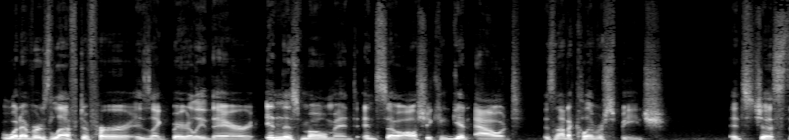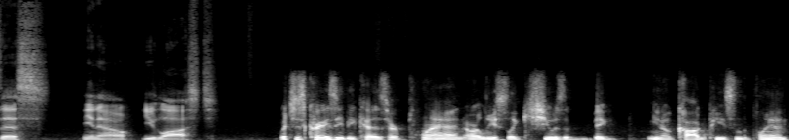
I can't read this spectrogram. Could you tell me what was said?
whatever's left of her is like barely there in this moment. And so all she can get out is not a clever speech. It's just this you know you lost. Which is crazy because her plan or at least like she was a big you know cog piece in the plan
